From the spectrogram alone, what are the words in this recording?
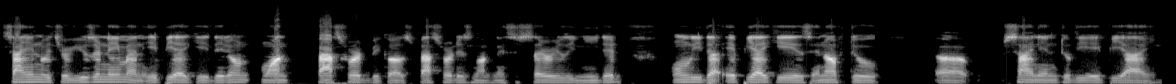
sign in with your username and API key. They don't want password because password is not necessarily needed. Only the API key is enough to uh, sign in to the API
